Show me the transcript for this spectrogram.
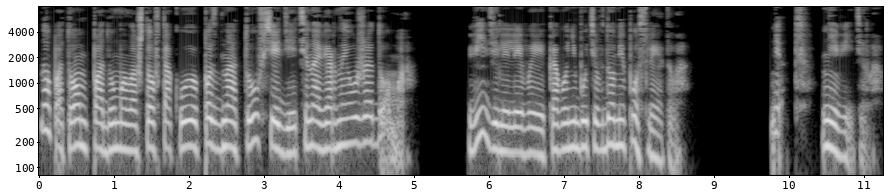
но потом подумала, что в такую поздноту все дети, наверное, уже дома. Видели ли вы кого-нибудь в доме после этого? Нет, не видела.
